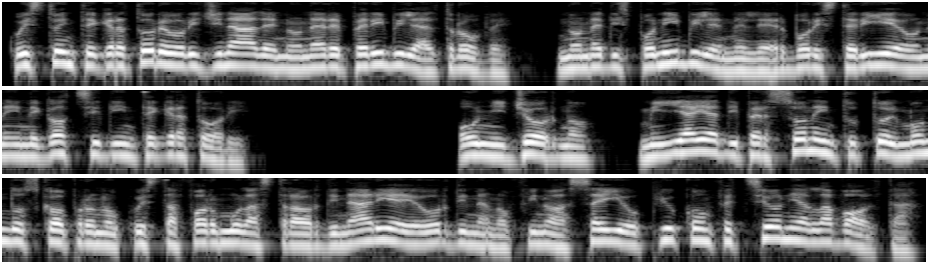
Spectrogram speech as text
Questo integratore originale non è reperibile altrove, non è disponibile nelle erboristerie o nei negozi di integratori. Ogni giorno, migliaia di persone in tutto il mondo scoprono questa formula straordinaria e ordinano fino a 6 o più confezioni alla volta.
